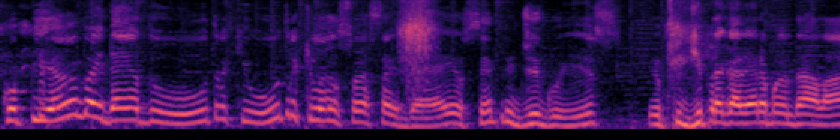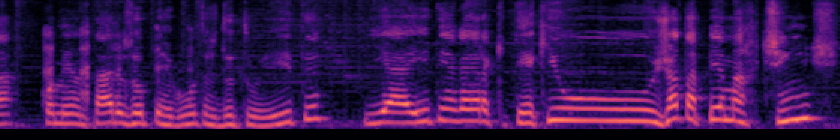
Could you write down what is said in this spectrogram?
copiando a ideia do Ultra, que o Ultra que lançou essa ideia, eu sempre digo isso. Eu pedi pra galera mandar lá comentários ou perguntas do Twitter. E aí tem a galera que tem aqui o JP Martins.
